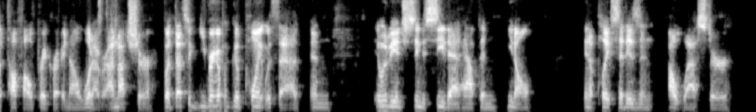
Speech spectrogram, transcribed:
a tough outbreak right now. Whatever, I'm not sure. But that's a, you bring up a good point with that, and it would be interesting to see that happen. You know, in a place that isn't out west or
